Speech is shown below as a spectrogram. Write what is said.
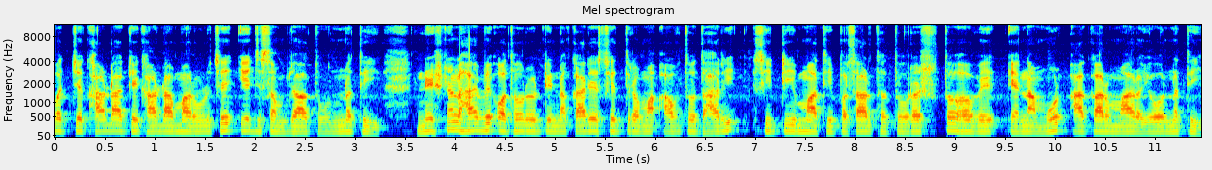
વચ્ચે ખાડા કે ખાડામાં રોડ છે એ જ સમજાતું નથી. નેશનલ હાઈવે ઓથોરિટીના કાર્યક્ષેત્રમાં આવતો ધારી સિટીમાંથી પસાર થતો રસ્તો હવે એના મૂળ આકારમાં રહ્યો નથી.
